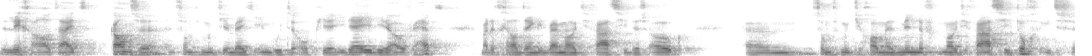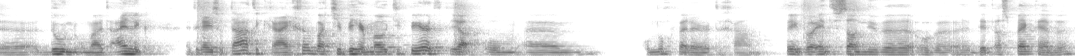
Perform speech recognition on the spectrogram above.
er liggen altijd kansen. En soms moet je een beetje inboeten op je ideeën die je erover hebt. Maar dat geldt denk ik bij motivatie dus ook. Um, soms moet je gewoon met minder motivatie toch iets uh, doen om uiteindelijk het resultaat te krijgen wat je weer motiveert ja. om, um, om nog verder te gaan vind ik wel interessant nu we over uh, dit aspect hebben.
